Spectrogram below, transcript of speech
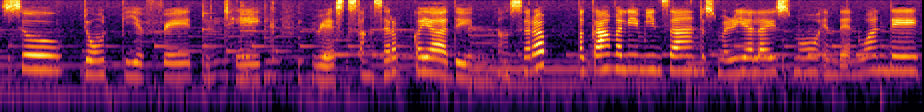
So, don't be afraid to take risks. Ang sarap kaya din. Ang sarap pagkamali minsan, tapos ma-realize mo, and then one day,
